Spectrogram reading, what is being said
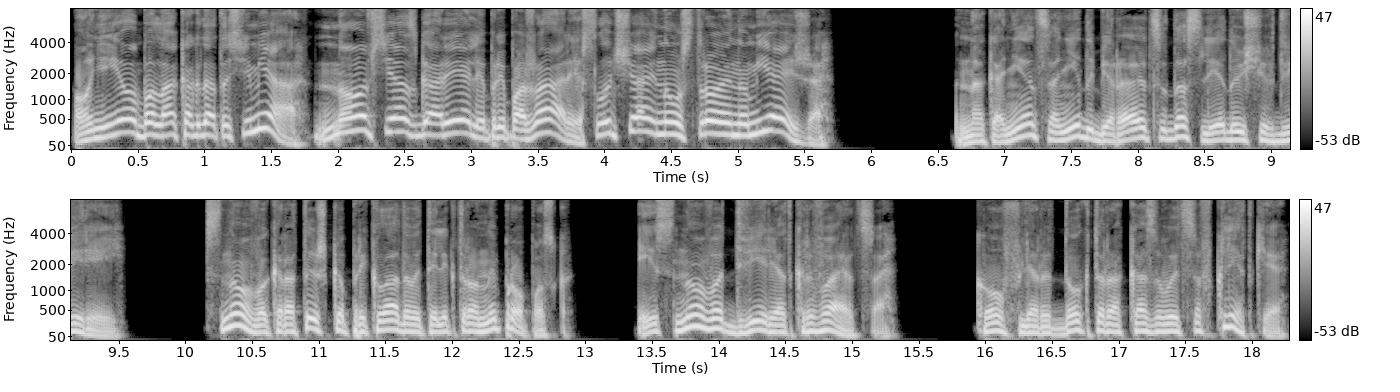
У нее была когда-то семья, но все сгорели при пожаре, случайно устроенном ей же». Наконец они добираются до следующих дверей. Снова коротышка прикладывает электронный пропуск. И снова двери открываются. Кофлер и доктор оказываются в клетке.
